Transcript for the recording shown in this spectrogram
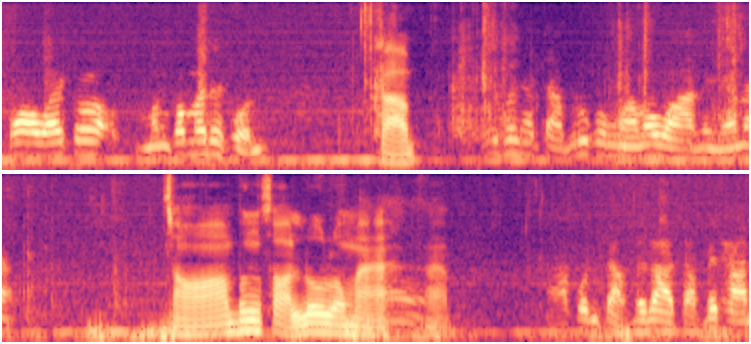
เพราะเอาไว้ก็มันก็ไม่ได้ผลครับนี่เพิ่งจะจับลูกลงมาเมื่อวานอย่างนั้นนะอ๋อเพิ่งสอดลูกลงมาครับหาคนจับไม่ได้จับไม่ทัน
